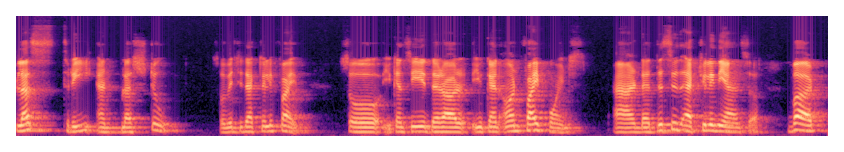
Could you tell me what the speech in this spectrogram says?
plus 3 and plus 2 so which is actually 5 so you can see there are you can earn 5 points and uh, this is actually the answer. But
